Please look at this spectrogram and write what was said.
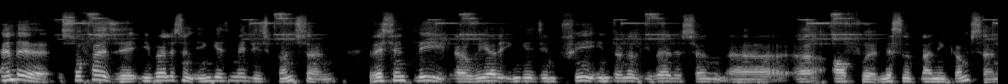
And so far as the evaluation engagement is concerned, Recently, uh, we are engaged in three internal evaluation uh, uh, of National Planning Commission.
